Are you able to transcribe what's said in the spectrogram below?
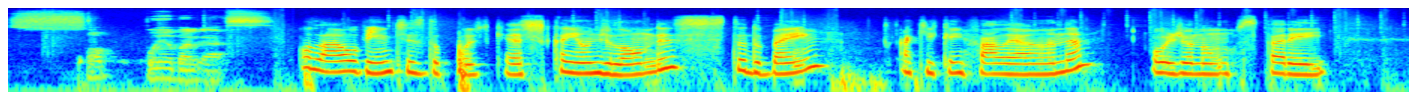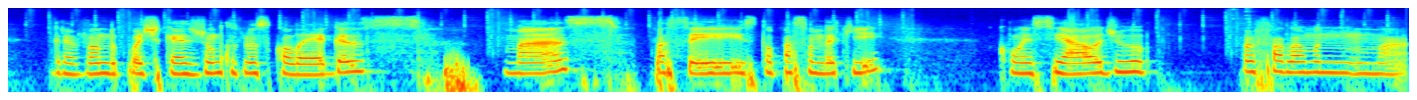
Só põe a bagaça. Olá, ouvintes do podcast Canhão de Londres, tudo bem? Aqui quem fala é a Ana. Hoje eu não estarei gravando o podcast junto com os meus colegas, mas passei, estou passando aqui com esse áudio para falar uma, uma,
